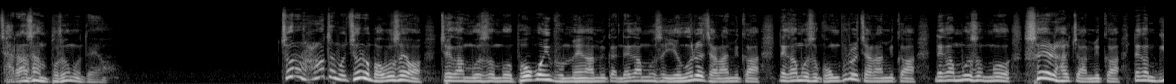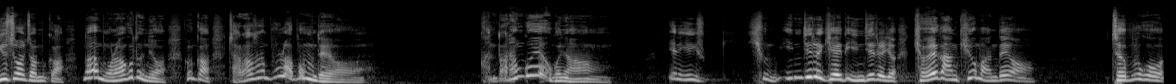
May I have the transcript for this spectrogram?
잘하는 사람 부르면 돼요 저는 하나도 뭐 저는 봐보세요. 제가 무슨 뭐 복음이 분명합니까? 내가 무슨 영어를 잘합니까? 내가 무슨 공부를 잘합니까? 내가 무슨 뭐 서예를 할 줄 압니까? 내가 미술할 줄 압니까? 나 못하거든요. 그러니까 잘하는 사람 불러보면 돼요. 간단한 거예요, 그냥. 키우는 인재를 키워야 돼, 인재를요. 교회가 안 키우면 안 돼요. 저보고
